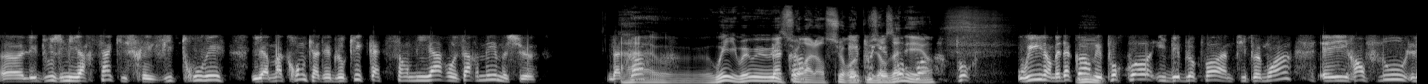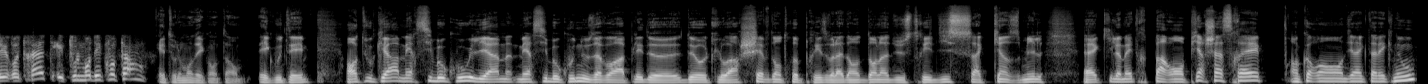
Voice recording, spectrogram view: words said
Euh, les 12 milliards 5, ils seraient vite trouvés. Il y a Macron qui a débloqué 400 milliards aux armées, monsieur. D'accord? Ah, Oui, oui, oui, oui sur, alors sur plusieurs années. Hein. Oui, non, mais d'accord, hmm. mais pourquoi il débloque pas un petit peu moins et il renfloue les retraites et tout le monde est content? Et tout le monde est content. Écoutez, en tout cas, merci beaucoup, William. Merci beaucoup de nous avoir appelé de, Haute-Loire, chef d'entreprise voilà, dans, dans l'industrie, 10 à 15 000 euh, kilomètres par an. Pierre Chasseret, encore en direct avec nous?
